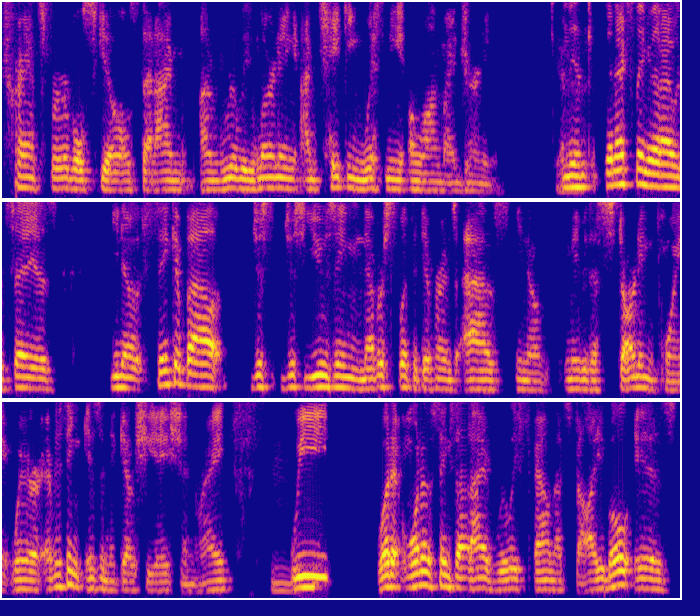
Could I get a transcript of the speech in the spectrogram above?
transferable skills that I'm I'm really learning, I'm taking with me along my journey. Yeah. And then the next thing that I would say is, you know, think about just just using never split the difference as you know maybe the starting point where everything is a negotiation right mm. we what one of the things that i've really found that's valuable is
